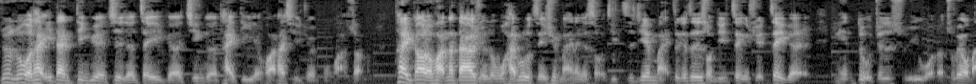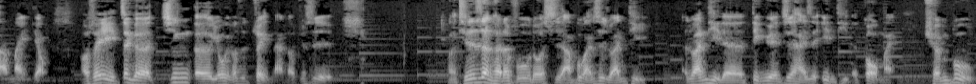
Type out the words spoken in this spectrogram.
就是如果它一旦订阅制的这一个金额太低的话，它其实就会不划算嘛。太高的话，那大家觉得我还不如直接去买那个手机，直接买这个这只手机这个学这个年度就是属于我的，除非我把它卖掉。哦，所以这个金额永远都是最难的，就是。啊，其实任何的服务都是啊，不管是软体、软体的订阅制还是硬体的购买，全部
